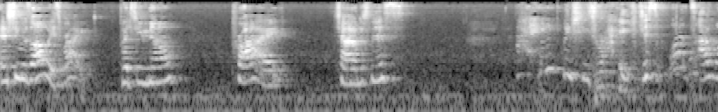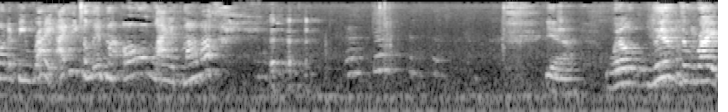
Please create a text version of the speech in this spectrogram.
And she was always right. But you know, pride, childishness, I hate when she's right. Just once I want to be right. I need to live my own life, mama. yeah. Well, live the right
